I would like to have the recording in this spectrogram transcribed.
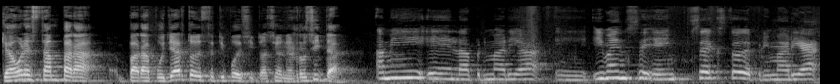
que ahora están para, para apoyar todo este tipo de situaciones. Rosita. A mí en la primaria, eh, iba en, sexto de primaria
